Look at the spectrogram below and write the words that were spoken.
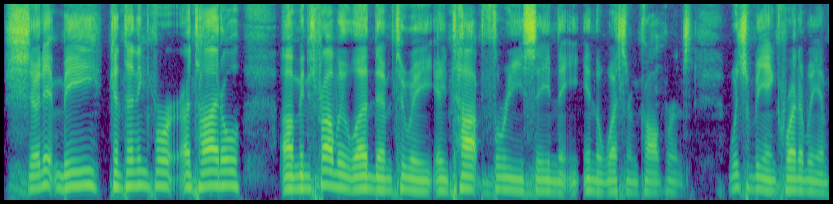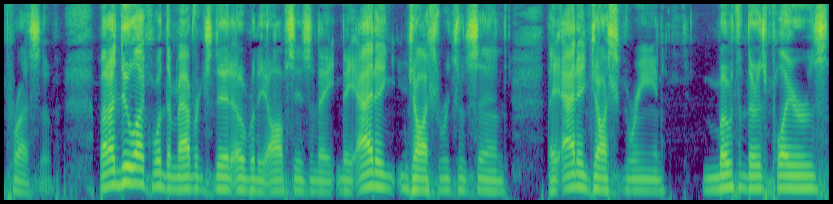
shouldn't be contending for a title. Um, and he's probably led them to a, a top three seed in the in the Western Conference, which would be incredibly impressive. But I do like what the Mavericks did over the offseason. They they added Josh Richardson, they added Josh Green. Both of those players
